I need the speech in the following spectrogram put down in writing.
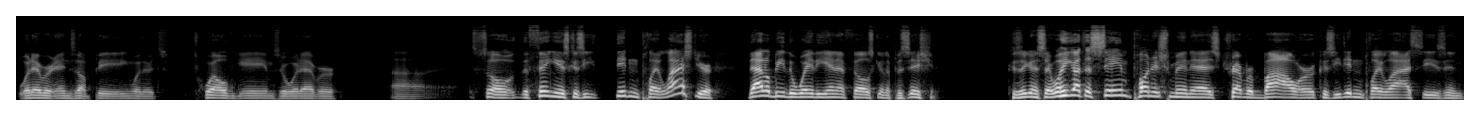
whatever it ends up being, whether it's 12 games or whatever. Uh, so the thing is, because he didn't play last year, that'll be the way the NFL is going to position it because they're going to say, well, he got the same punishment as Trevor Bauer because he didn't play last season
